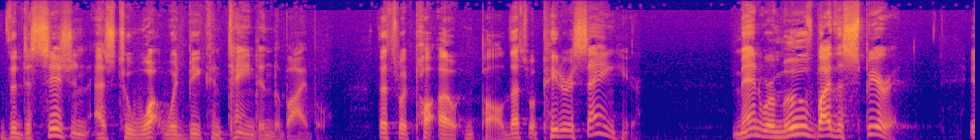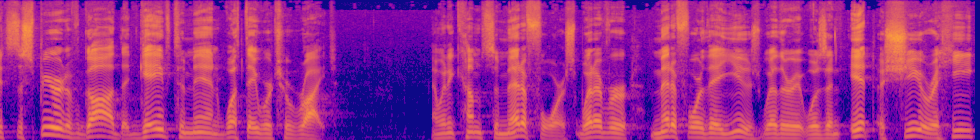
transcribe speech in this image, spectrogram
the decision as to what would be contained in the Bible. That's what Paul, oh, Paul, that's what Peter is saying here. Men were moved by the Spirit. It's the Spirit of God that gave to men what they were to write. And when it comes to metaphors, whatever metaphor they used, whether it was an it, a she, or a he,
